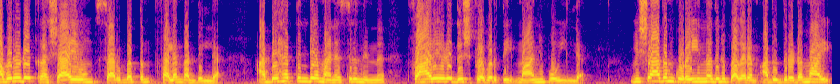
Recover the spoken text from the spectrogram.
അവരുടെ കഷായവും സർബത്തും ഫലം കണ്ടില്ല. അദ്ദേഹത്തിന്റെ മനസ്സിൽ നിന്ന് ഫാരിയുടെ ദുഷ്പ്രവൃത്തി മാഞ്ഞുപോയില്ല. വിഷാദം കുറയുന്നതിനു പകരം അത് ദൃഢമായി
